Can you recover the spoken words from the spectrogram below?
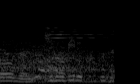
今日も生き延びる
